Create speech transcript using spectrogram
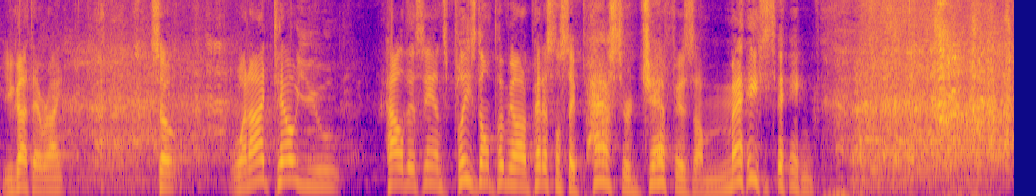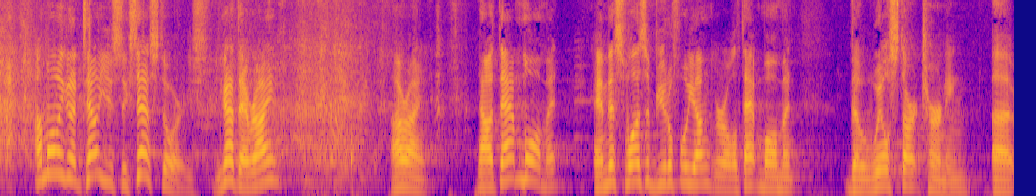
You got that right? So when I tell you how this ends, please don't put me on a pedestal and say, Pastor Jeff is amazing. I'm only going to tell you success stories. You got that right? All right. Now, at that moment, and this was a beautiful young girl, at that moment, the wheels start turning, uh,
